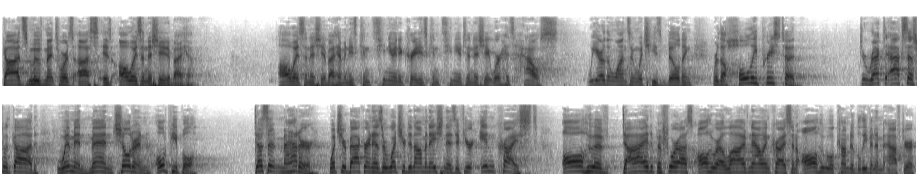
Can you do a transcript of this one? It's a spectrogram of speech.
God's movement towards us is always initiated by Him. Always initiated by Him. And He's continuing to create, He's continuing to initiate. We're His house. We are the ones in which he's building. We're the holy priesthood. Direct access with God. Women, men, children, old people. Doesn't matter what your background is or what your denomination is. If you're in Christ, all who have died before us, all who are alive now in Christ, and all who will come to believe in him after,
